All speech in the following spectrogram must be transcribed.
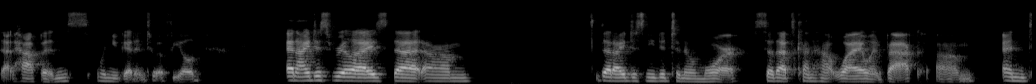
that happens when you get into a field. And i just realized that um that i just needed to know more. So that's kind of how why i went back. Um and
